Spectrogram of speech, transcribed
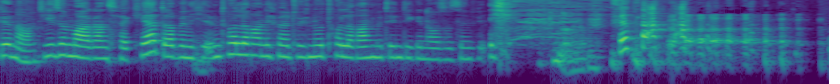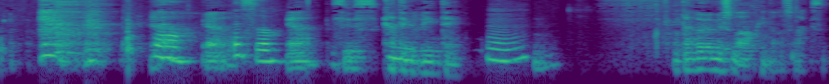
Genau, die sind mal ganz verkehrt, da bin ich intolerant. Ich bin natürlich nur tolerant mit denen, die genauso sind wie ich. Ja, ja, ist so. Ja, das ist Kategoriendenken. Mhm. Und darüber müssen wir auch hinauswachsen.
